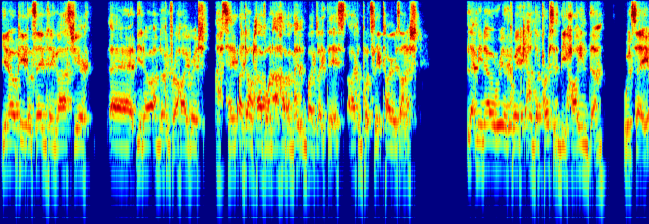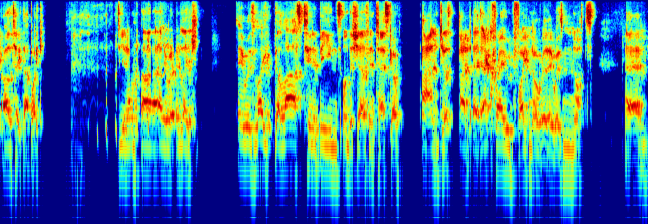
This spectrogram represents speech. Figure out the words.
you know, people same thing last year. Uh, you know, I'm looking for a hybrid. I say I don't have one. I have a mountain bike like this. I can put slick tires on it. Let me know real quick, and the person behind them would say, "I'll take that bike." Do you know, uh, I like it was like the last tin of beans on the shelf in Tesco, and just a, a, a crowd fighting over it. It was nuts. Um,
